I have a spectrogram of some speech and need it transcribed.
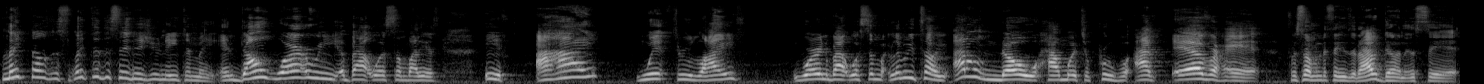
Make those make the decisions you need to make, and don't worry about what somebody else. If I went through life worrying about what somebody, let me tell you, I don't know how much approval I've ever had for some of the things that I've done and said.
